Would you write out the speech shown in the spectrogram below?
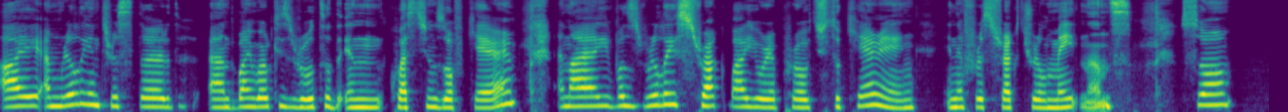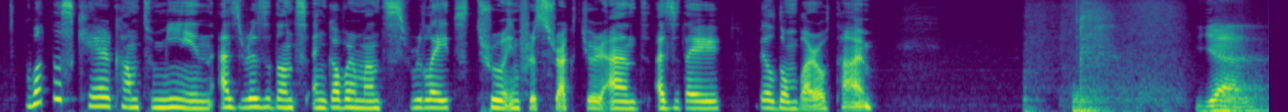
I am really interested, and my work is rooted in questions of care. And I was really struck by your approach to caring in infrastructural maintenance. So, what does care come to mean as residents and governments relate through infrastructure and as they build on borrowed time? Yeah.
